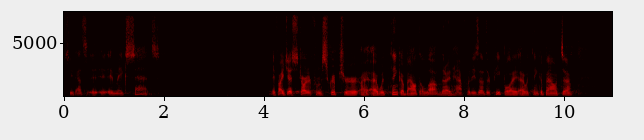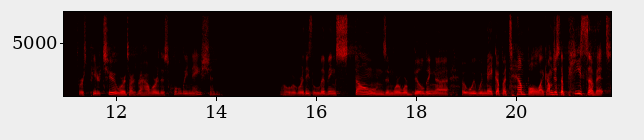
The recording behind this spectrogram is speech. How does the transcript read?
See, that's it, it makes sense if I just started from Scripture, I, I, would think about the love that I'd have for these other people. I, I would think about uh, 1 Peter 2, where it talks about how we're this holy nation. We're, we're these living stones, and we're, we're building a, we, we make up a temple. Like I'm just a piece of it.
